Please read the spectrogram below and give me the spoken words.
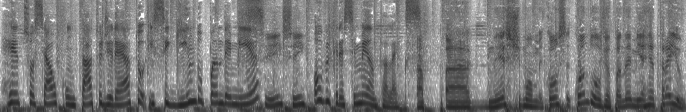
rede social, contato direto e seguindo pandemia. Sim, sim. Houve crescimento, Alex? A- a- neste momento, quando houve a pandemia, retraiu.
